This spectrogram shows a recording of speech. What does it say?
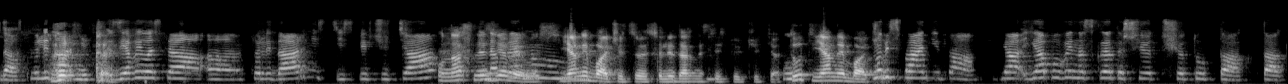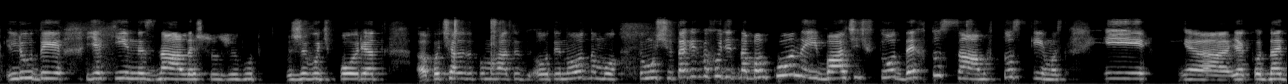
Да, солідарність. З'явилася а, солідарність і співчуття. У нас не з'явилось. Я не бачу цієї солідарності і співчуття. Тут я не бачу. Ну, в Іспанії так. Я, я повинна сказати, що, що тут так, так. Люди, які не знали, що живуть. Живуть поряд, почали допомагати один одному, тому що так як виходять на балкони і бачать, хто де хто сам, хто з кимось. І як одна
